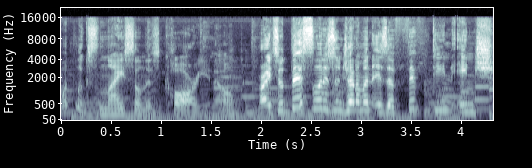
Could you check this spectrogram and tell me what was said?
what looks nice on this car, you know? All right, so this, ladies and gentlemen, is a 15-inch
